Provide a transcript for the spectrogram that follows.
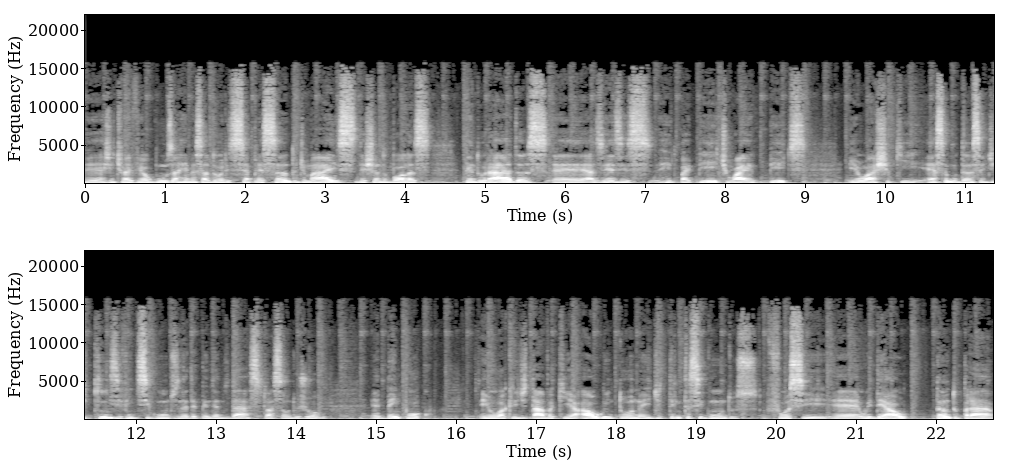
É, a gente vai ver alguns arremessadores se apressando demais, deixando bolas penduradas, é, às vezes hit by pitch, wild pitch. Eu acho que essa mudança de 15, 20 segundos, né, dependendo da situação do jogo, é bem pouco. Eu acreditava que algo em torno aí de 30 segundos fosse é, o ideal, tanto para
